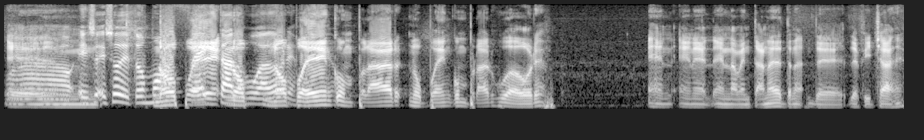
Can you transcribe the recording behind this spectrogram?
Wow, Eh, eso, eso de todos modos no afecta pueden, a los no- jugadores. no pueden comprar, no pueden comprar jugadores en, en, el- en la ventana de, de, de fichaje.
